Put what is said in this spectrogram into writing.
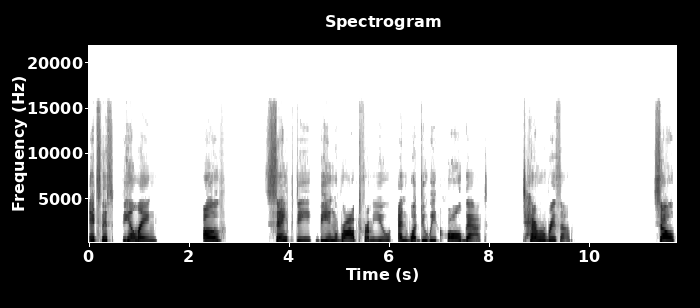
it's this feeling of safety being robbed from you. And what do we call that? Terrorism. So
